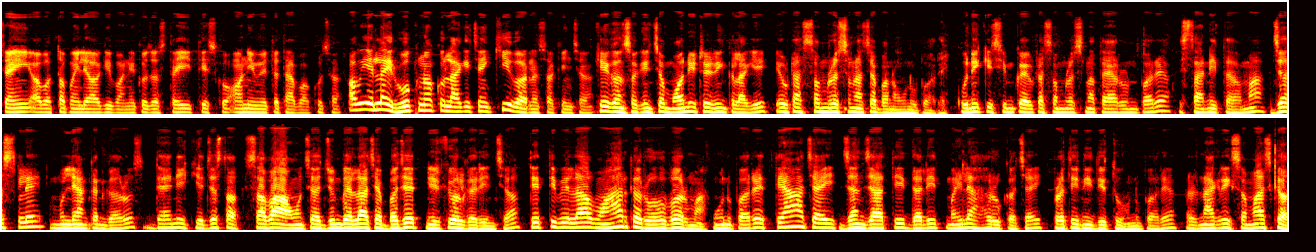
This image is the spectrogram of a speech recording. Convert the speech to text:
चाहिँ अब तपाईँले अघि भनेको जस्तै त्यसको अनियमितता भएको छ। अब यसलाई रोक्नको लागि चाहिँ के गर्न सकिन्छ? के गर्न सकिन्छ? मोनिटरिङको लागि एउटा संरचना चाहिँ बनाउनु पर्यो कुनै किसिमको एउटा संरचना तयार हुनु पर्यो स्थानीय तहमा जसले मूल्याङ्कन गरोस् दैनिक जस्तो सभा आउँछ जुन बेला चाहिँ बजेट निर्क्योल गरिन्छ त्यति बेला उहाँहरूको रोहबरमा हुनु पर्यो त्यहाँ चाहिँ जनजाति दलित महिलाहरूको चाहिँ प्रतिनिधित्व हुनु पर्यो र नागरिक समाजका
